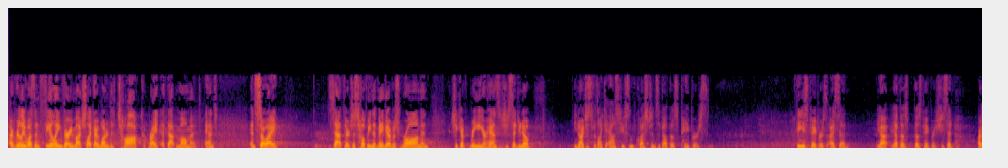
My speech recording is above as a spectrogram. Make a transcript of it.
I really wasn't feeling very much like I wanted to talk right at that moment. And, and so I sat there just hoping that maybe I was wrong. And she kept wringing her hands and she said, you know, you know, I just would like to ask you some questions about those papers. These papers, I said. Yeah, yeah, those, those papers. She said, are,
